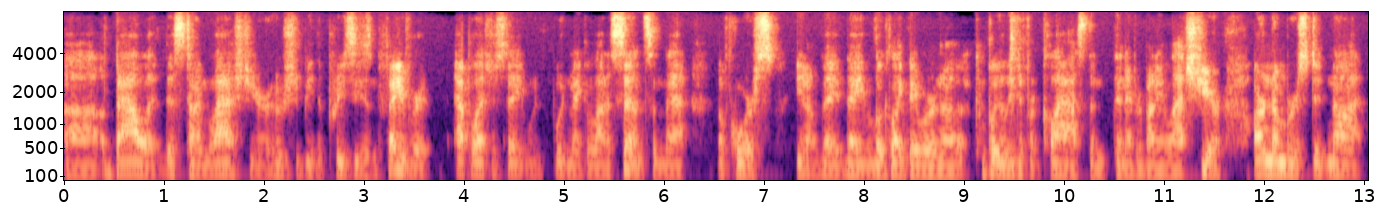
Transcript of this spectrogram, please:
uh, ballot this time last year, who should be the preseason favorite? Appalachian State would, would make a lot of sense, and that, of course, you know they they looked like they were in a completely different class than than everybody last year. Our numbers did not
